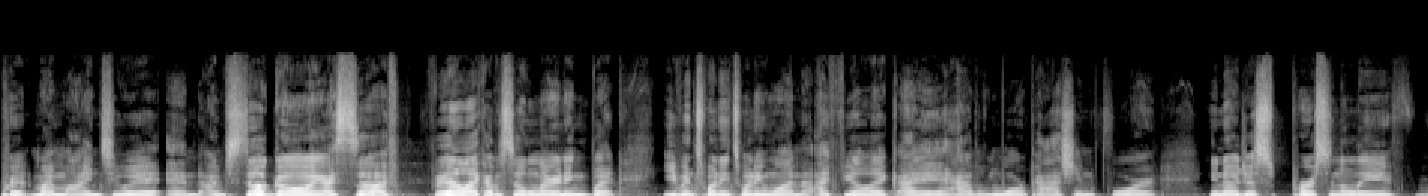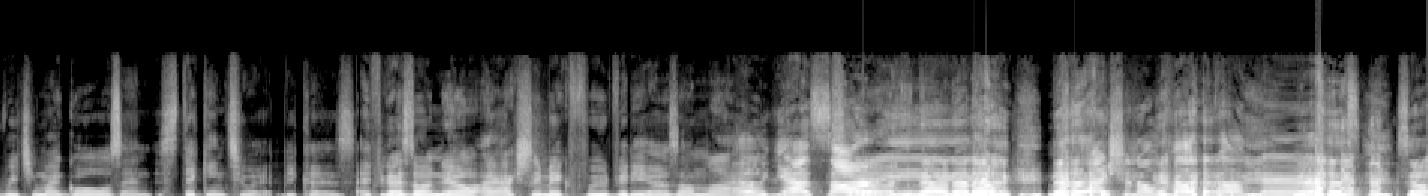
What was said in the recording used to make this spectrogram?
put my mind to it and I'm still going. I still I feel like I'm still learning, but even 2021, I feel like I have more passion for you know, just personally reaching my goals and sticking to it. Because if you guys don't know, I actually make food videos online. Oh yeah, So- sorry. no, no, no, no. Professional mukbanger. No. So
